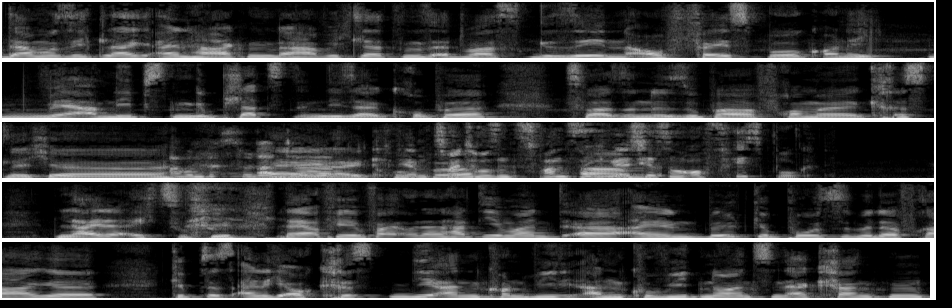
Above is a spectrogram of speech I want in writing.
Da muss ich gleich einhaken. Da habe ich letztens etwas gesehen auf Facebook und ich wäre am liebsten geplatzt in dieser Gruppe. Es war so eine super fromme christliche. Warum bist du denn da? Wir haben 2020. Ähm, Wer ist jetzt noch auf Facebook? Leider echt zu viel. naja, auf jeden Fall. Und dann hat jemand äh, ein Bild gepostet mit der Frage, gibt es eigentlich auch Christen, die an, an Covid-19 erkranken?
